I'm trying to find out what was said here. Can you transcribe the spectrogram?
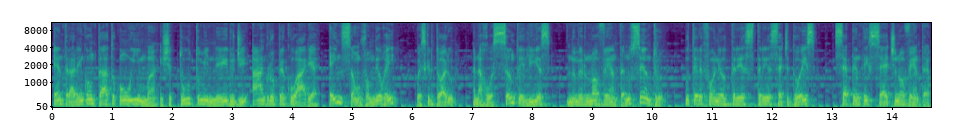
é entrar em contato com o IMA, Instituto Mineiro de Agropecuária, em São João del Rei. O escritório é na rua Santo Elias, número 90, no centro. O telefone é o 3372 7790.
